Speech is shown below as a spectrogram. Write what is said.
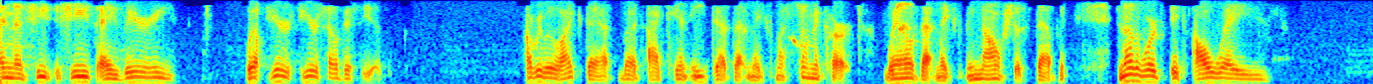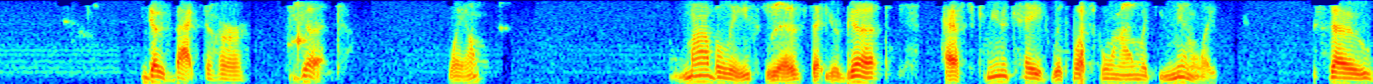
and that she she's a very well here here's how this is i really like that but i can't eat that that makes my stomach hurt well that makes me nauseous that in other words it always goes back to her gut well my belief is that your gut has to communicate with what's going on with you mentally so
